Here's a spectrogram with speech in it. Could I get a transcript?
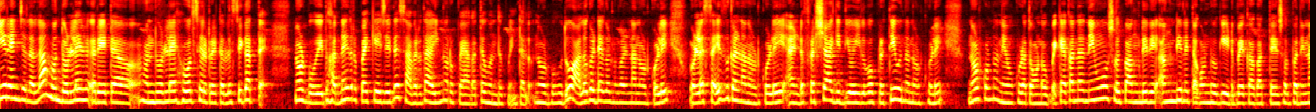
ಈ ರೇಂಜಲ್ಲೆಲ್ಲ ಒಂದೊಳ್ಳೆ ರೇಟ್ ಒಂದೊಳ್ಳೆ ಹೋಲ್ಸೇಲ್ ರೇಟಲ್ಲಿ ಸಿಗತ್ತೆ. ನೋಡ್ಬೋದು ಇದು ಹದಿನೈದು ರೂಪಾಯಿ ಕೆ ಜಿ ಇದೆ, ಸಾವಿರದ ಐನೂರು ರೂಪಾಯಿ ಆಗುತ್ತೆ ಒಂದು ಕ್ವಿಂಟಲ್. ನೋಡಬಹುದು, ಆಲೂಗಡ್ಡೆಗಳನ್ನ ನೋಡ್ಕೊಳ್ಳಿ, ಒಳ್ಳೆ ಸೈಜ್ಗಳನ್ನ ನೋಡ್ಕೊಳ್ಳಿ ಆ್ಯಂಡ್ ಫ್ರೆಶ್ ಆಗಿದೆಯೋ ಇಲ್ವೋ ಪ್ರತಿಯೊಂದು ನೋಡ್ಕೊಳ್ಳಿ. ನೋಡಿಕೊಂಡು ನೀವು ಕೂಡ ತೊಗೊಂಡು ಹೋಗ್ಬೇಕು ಯಾಕಂದರೆ ನೀವು ಸ್ವಲ್ಪ ಅಂಗಡಿ ಅಂಗಡಿಯಲ್ಲಿ ತೊಗೊಂಡೋಗಿ ಇಡಬೇಕಾಗತ್ತೆ. ಸ್ವಲ್ಪ ದಿನ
